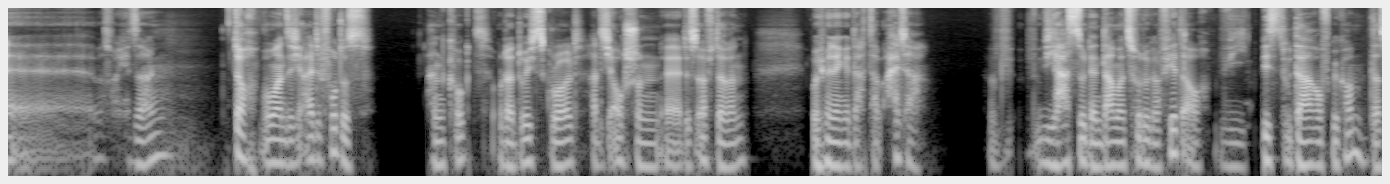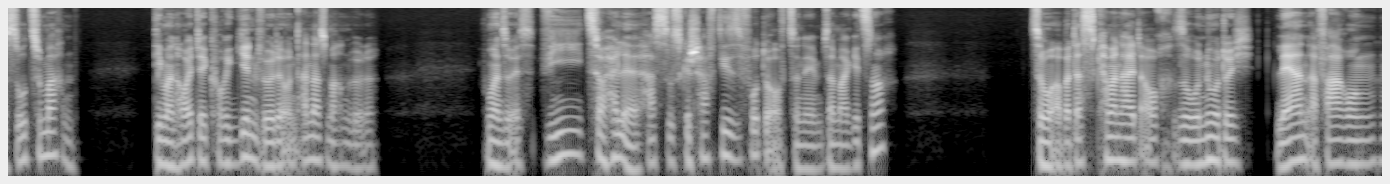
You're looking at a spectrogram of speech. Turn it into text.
äh, was soll ich jetzt sagen? Doch, wo man sich alte Fotos anguckt oder durchscrollt, hatte ich auch schon äh, des Öfteren, wo ich mir dann gedacht habe, Alter, wie hast du denn damals fotografiert auch? Wie bist du darauf gekommen, das so zu machen, die man heute korrigieren würde und anders machen würde? Wo man so ist, wie zur Hölle hast du es geschafft, dieses Foto aufzunehmen? Sag mal, geht's noch? So, aber das kann man halt auch so nur durch Lernerfahrungen.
